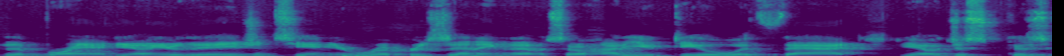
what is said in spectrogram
the brand, you know, you're the agency and you're representing them. So how do you deal with that? You know, just because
